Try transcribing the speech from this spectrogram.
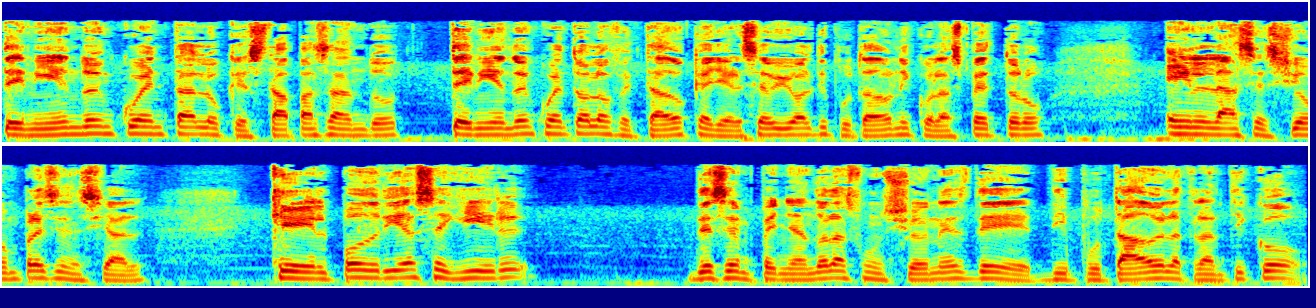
teniendo en cuenta lo que está pasando, teniendo en cuenta lo afectado que ayer se vio al diputado Nicolás Petro en la sesión presencial, que él podría seguir desempeñando las funciones de diputado del Atlántico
